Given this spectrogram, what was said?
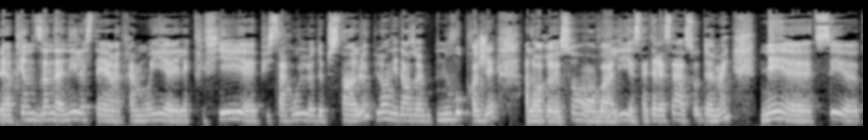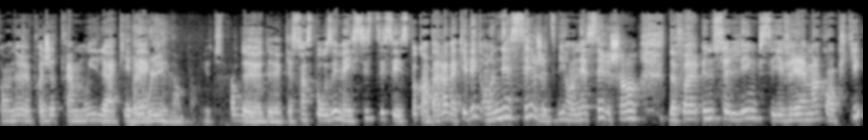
mais après une dizaine d'années, là, c'était un tramway euh, électrifié. euh, puis ça roule là, depuis ce temps-là. Puis là, on est dans un nouveau projet. Alors, ça, on va aller s'intéresser à ça demain. Mais euh, tu sais euh, qu'on a un projet de tramway là, à Québec. Ben oui. Donc, bon, il y a toutes sortes de, de questions à se poser, mais ici, tu sais, c'est c'est pas comparable à Québec. On essaie, je dis bien, on essaie, Richard, de faire une seule ligne, puis c'est vraiment compliqué.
